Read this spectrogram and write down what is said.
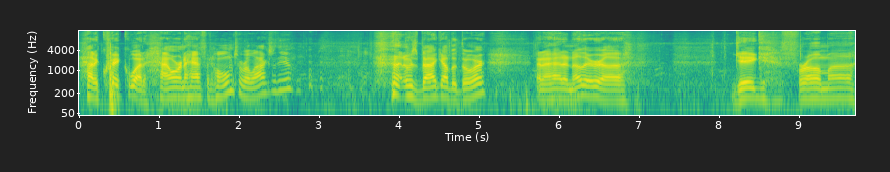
Had a quick, what, hour and a half at home to relax with you. then I was back out the door. And I had another uh, gig from, uh,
